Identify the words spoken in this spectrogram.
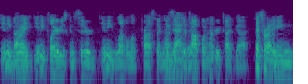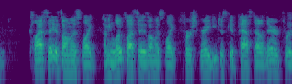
anybody, Right. any player who's considered any level of prospect, not Exactly. just a top 100 type guy. That's right. I mean, Class A is almost like, I mean, low Class A is almost like first grade. You just get passed out of there for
